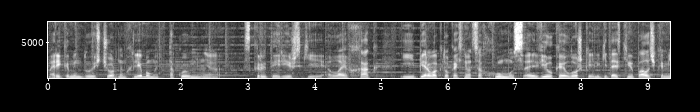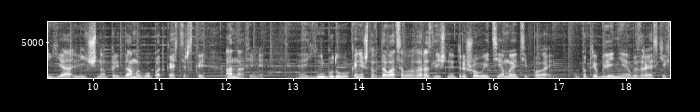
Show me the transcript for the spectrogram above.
рекомендую с черным хлебом. Это такой у меня скрытый рижский лайфхак – и первого, кто коснется хумус э, вилкой, ложкой или китайскими палочками, я лично придам его подкастерской анафеме. Э, не буду, конечно, вдаваться в различные трешовые темы, типа употребления в израильских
